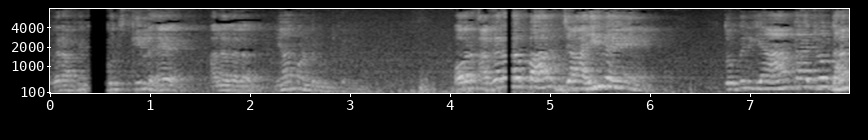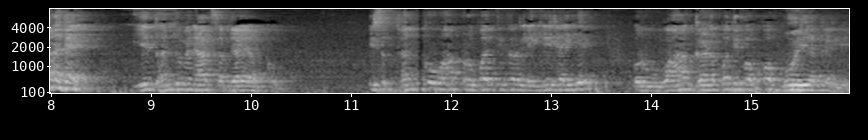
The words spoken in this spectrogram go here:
अगर आप में कुछ स्किल है अलग अलग यहाँ कंट्रीब्यूट करिए। और अगर आप बाहर जा ही रहे हैं तो फिर यहाँ का जो धन है ये धन जो मैंने आज समझाया आपको इस धन को वहाँ प्रभुपाद की तरह लेके जाइए और वहाँ गणपति बप्पा मोरिया करिए।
